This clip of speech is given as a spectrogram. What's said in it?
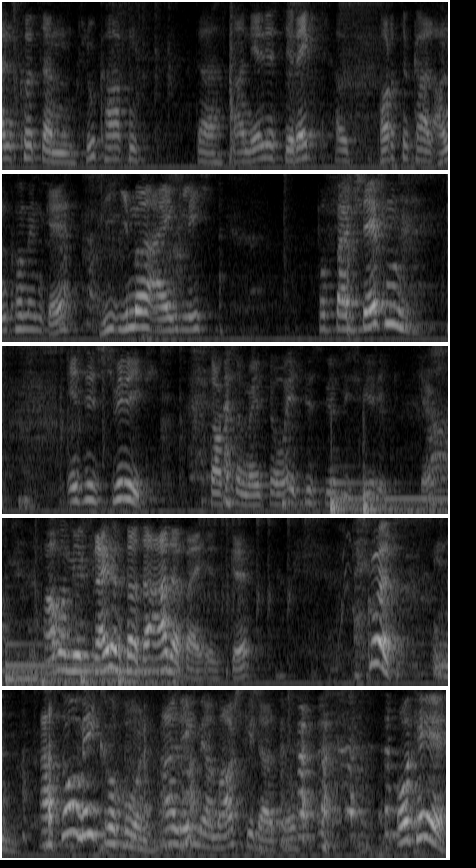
Ganz kurz am Flughafen. Der Daniel ist direkt aus Portugal angekommen, gell? wie immer eigentlich. Und beim Steffen, es ist schwierig, sag's einmal so, es ist wirklich schwierig. Gell? Aber wir freuen uns, dass er auch dabei ist. Gell? Gut. Ach so, Mikrofon. Ah, leg mir am Arsch, geht das so. Okay.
